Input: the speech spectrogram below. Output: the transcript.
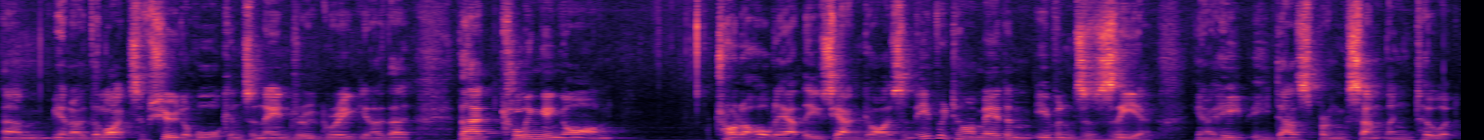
um, you know, the likes of Shooter Hawkins and Andrew Gregg, you know, they, they're clinging on try to hold out these young guys. And every time Adam Evans is there, you know, he, he does bring something to it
